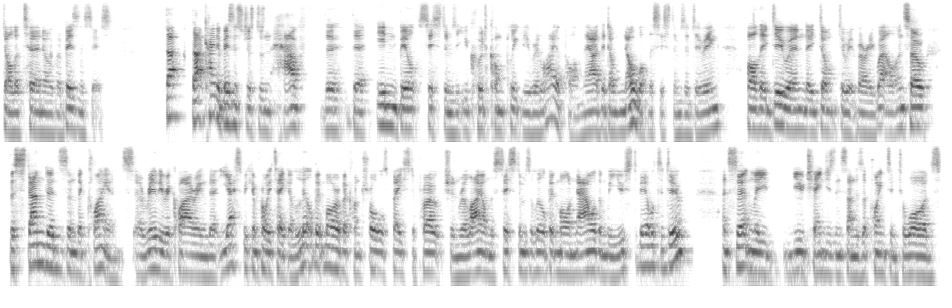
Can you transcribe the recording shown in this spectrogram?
dollar turnover businesses. That that kind of business just doesn't have the the inbuilt systems that you could completely rely upon. They either don't know what the systems are doing, or they do and they don't do it very well. And so the standards and the clients are really requiring that yes we can probably take a little bit more of a controls based approach and rely on the systems a little bit more now than we used to be able to do and certainly new changes in standards are pointing towards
